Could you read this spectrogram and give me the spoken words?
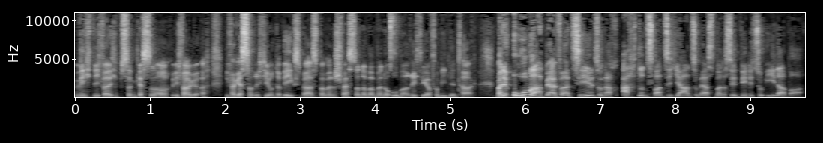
wichtig, weil ich habe es dann gestern auch, ich war, ich war gestern richtig unterwegs. Ich war erst bei meiner Schwester und dann bei meiner Oma. Richtiger Familientag. Meine Oma hat mir einfach erzählt, so nach 28 Jahren zum ersten Mal, dass sie in Venezuela war.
